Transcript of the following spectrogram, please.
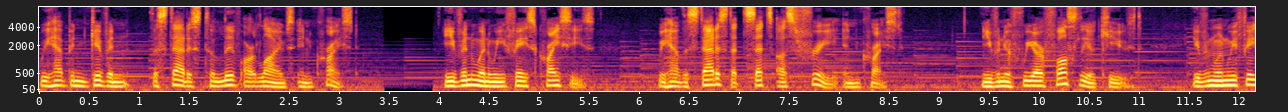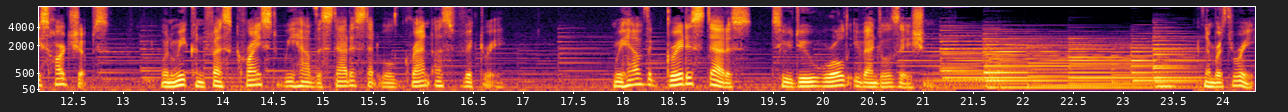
we have been given the status to live our lives in Christ. Even when we face crises, we have the status that sets us free in Christ. Even if we are falsely accused, even when we face hardships, when we confess Christ, we have the status that will grant us victory. We have the greatest status to do world evangelization. Number three,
